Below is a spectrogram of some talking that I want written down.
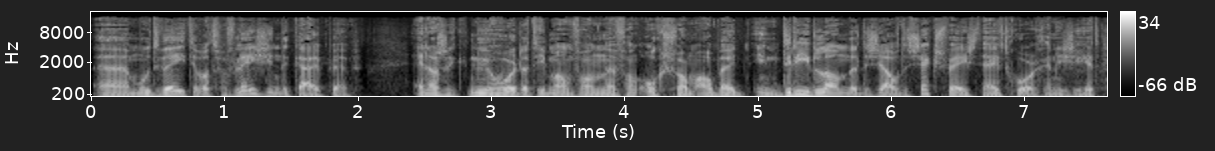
uh, moet weten wat voor vlees je in de kuip hebt. En als ik nu hoor dat die man van, eh, van Oxfam... al bij in drie landen dezelfde seksfeesten heeft georganiseerd...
